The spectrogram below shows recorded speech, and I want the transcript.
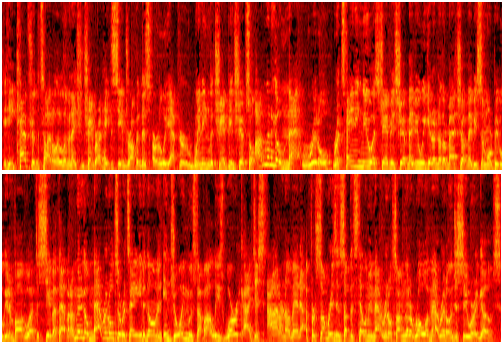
he captured the title at Elimination Chamber. I'd hate to see him drop it this early after winning the championship, so I'm going to go Matt Riddle retaining the U.S. Championship. Maybe we get another matchup. Maybe some more people get involved. We'll have to see about that, but I'm going to go Matt Riddle to retain, even though I'm enjoying Mustafa Ali's work. I just, I don't know, man. For some reason, something's telling me Matt Riddle, so I'm going to roll with Matt Riddle and just see where it goes.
